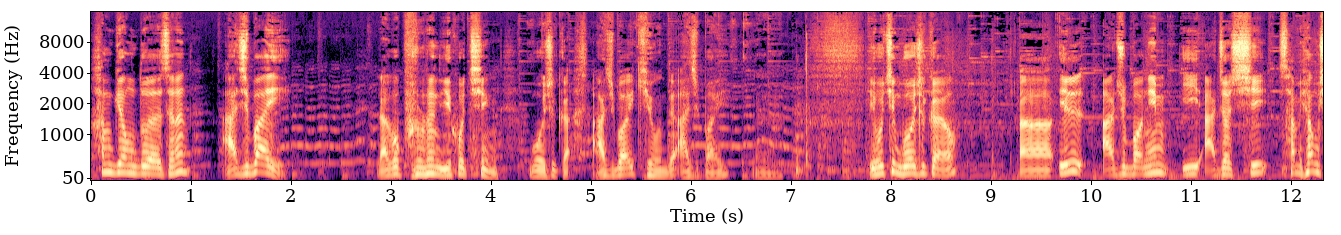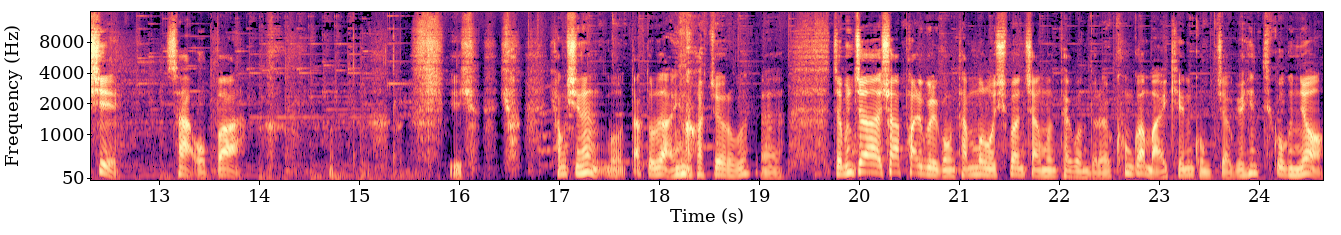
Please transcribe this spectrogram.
함경도에서는 아지바이 라고 부르는 이 호칭 무엇일까? 아지바이 귀여운데 아지바이. 네. 이 호칭 무엇일까요? 아, 1. 아주버님 2. 아저씨 3. 형씨 4. 오빠 이 형, 형씨는 뭐 딱 도로 아닌 것 같죠 여러분 네. 자 문자 샵8910 단문 50원 장문 100원 들어요 콩과 마이크는 공짜고요 힌트곡은요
